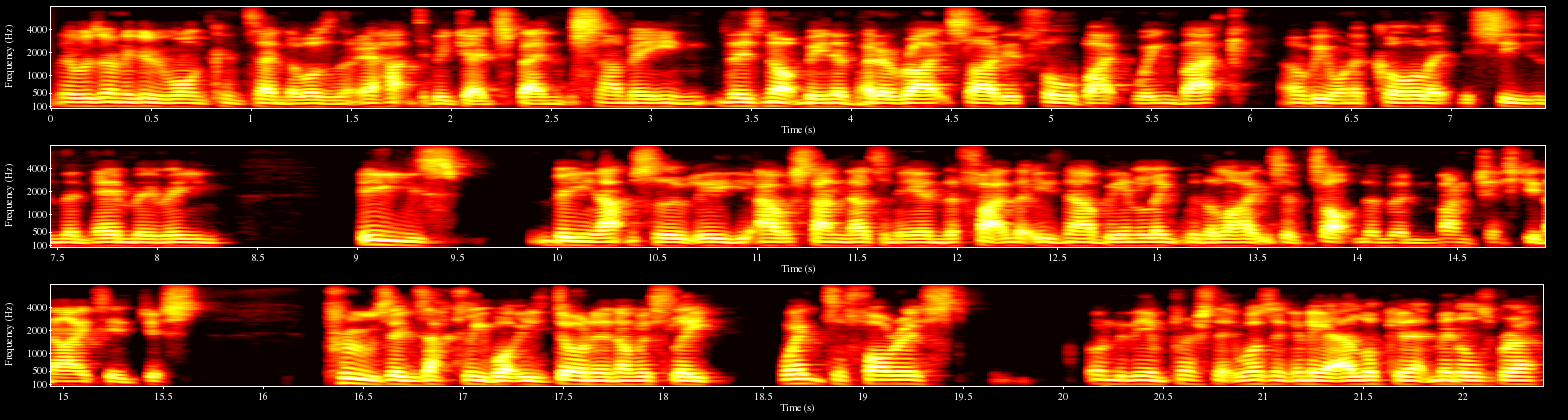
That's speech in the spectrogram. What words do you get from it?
there was only going to be one contender, wasn't there? It had to be Jed Spence. I mean, there's not been a better right-sided fullback, wingback, however you want to call it, this season than him. I mean, he's been absolutely outstanding, hasn't he? And the fact that he's now being linked with the likes of Tottenham and Manchester United just proves exactly what he's done. And obviously, went to Forest under the impression that he wasn't going to get a look in at Middlesbrough.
